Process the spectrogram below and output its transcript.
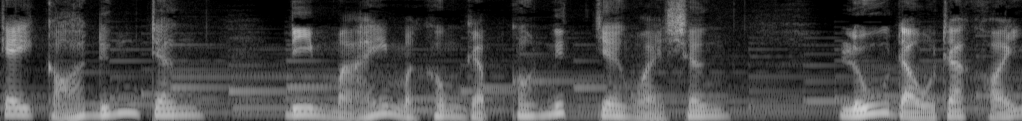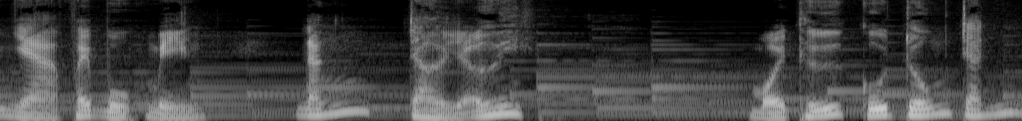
cây cỏ đứng trân, đi mãi mà không gặp con nít chơi ngoài sân lú đầu ra khỏi nhà phải buộc miệng nắng, trời ơi. Mọi thứ cố trốn tránh,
